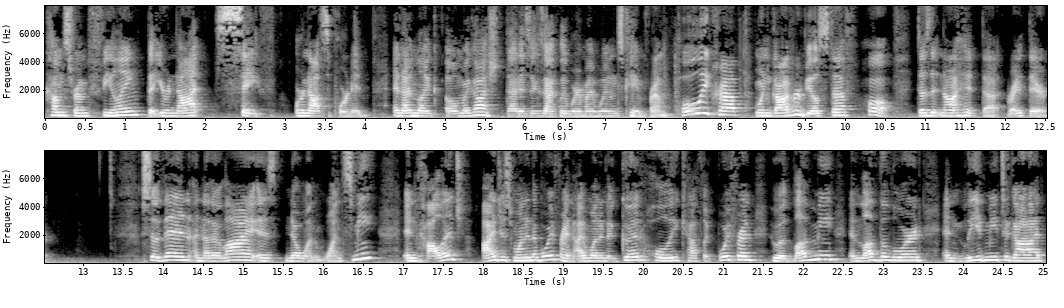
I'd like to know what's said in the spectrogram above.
comes from feeling that you're not safe or not supported. And I'm like, oh my gosh, that is exactly where my wounds came from. Holy crap, when God reveals stuff, oh, does it not hit that right there? So then another lie is no one wants me. In college, I just wanted a boyfriend. I wanted a good, holy Catholic boyfriend who would love me and love the Lord and lead me to God.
